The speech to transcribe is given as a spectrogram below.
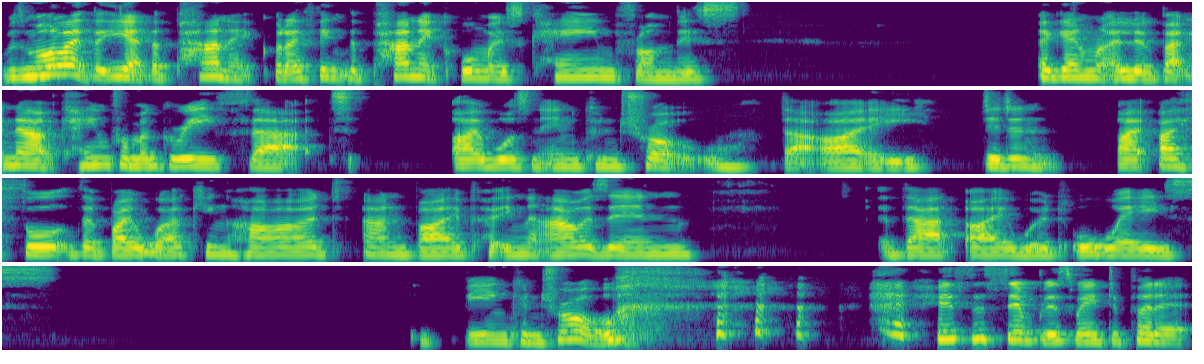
it was more like the yeah the panic but i think the panic almost came from this again when i look back now it came from a grief that i wasn't in control that i didn't i, I thought that by working hard and by putting the hours in that i would always be in control. It's the simplest way to put it.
